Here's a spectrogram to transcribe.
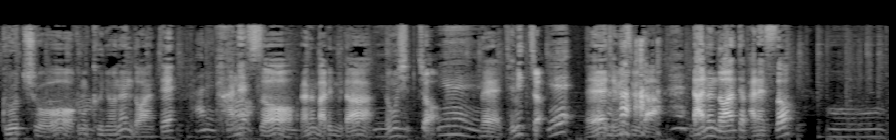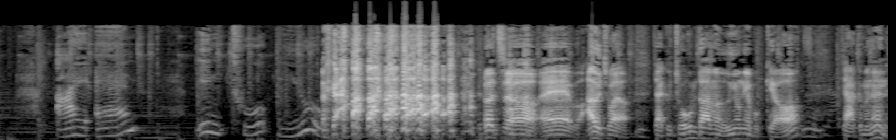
그렇죠. 그럼 그녀는 너한테 반했어. 라는 말입니다. 예. 너무 쉽죠? 예. 네, 재밌죠? 예. 네, 재밌습니다. 나는 너한테 반했어? 어, I am into you. 그렇죠. 예, 아유, 좋아요. 자, 그 조금 더 한번 응용해 볼게요. 자, 그러면은,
